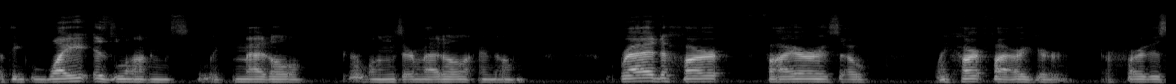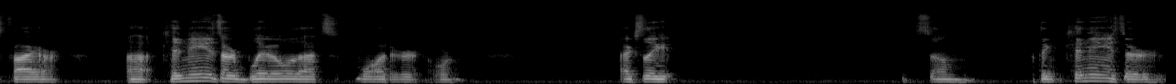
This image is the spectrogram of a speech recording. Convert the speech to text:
I think white is lungs, like metal. Your lungs are metal. And, um, red heart fire so like heart fire your your heart is fire uh, kidneys are blue that's water or actually it's um i think kidneys are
